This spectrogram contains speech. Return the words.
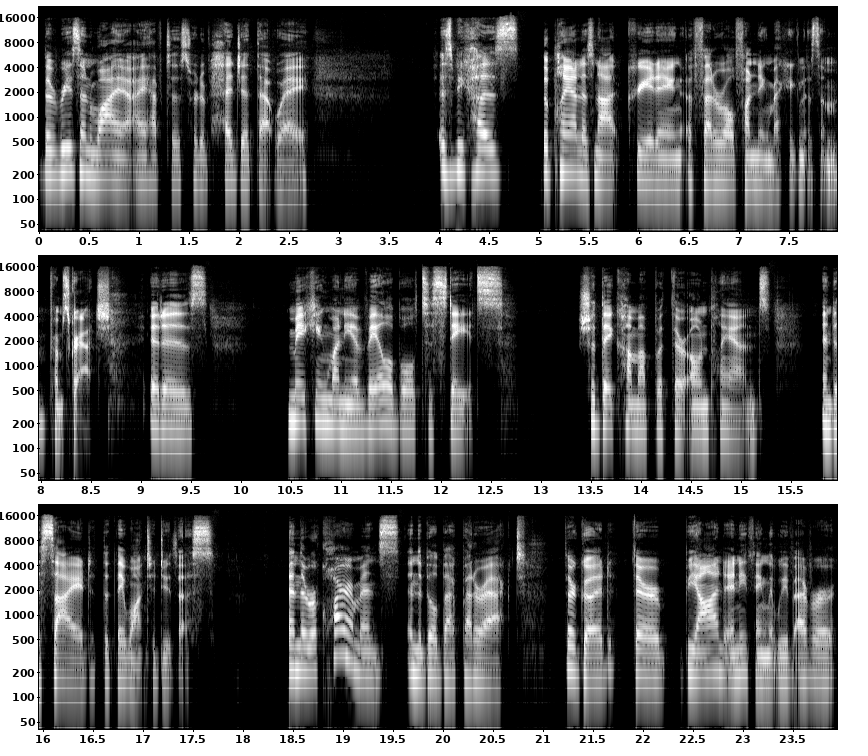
The reason why I have to sort of hedge it that way is because the plan is not creating a federal funding mechanism from scratch. It is making money available to states should they come up with their own plans and decide that they want to do this. And the requirements in the Build Back Better Act, they're good. They're beyond anything that we've ever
